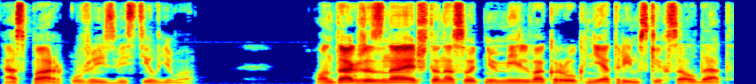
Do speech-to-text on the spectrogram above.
Аспар уже известил его. Он также знает, что на сотню миль вокруг нет римских солдат.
